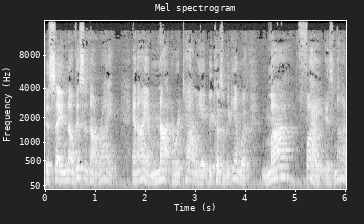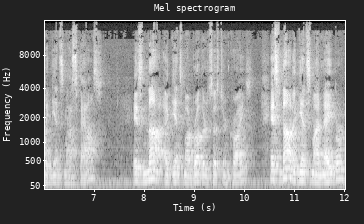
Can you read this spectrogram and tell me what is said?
to say, no, this is not right, and I am not to retaliate because to begin with, my fight is not against my spouse, it's not against my brother and sister in Christ, it's not against my neighbor,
